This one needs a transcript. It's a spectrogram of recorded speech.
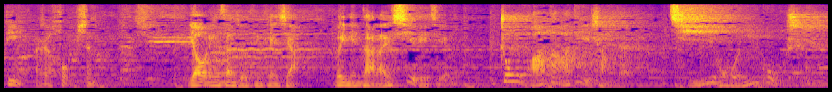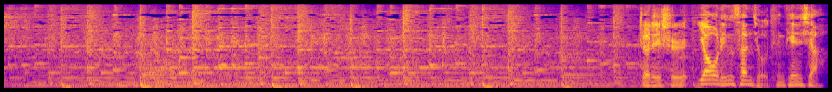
地而后生。幺零三九听天下为您带来系列节目《中华大地上的奇魂故事》。这里是幺零三九听天下，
